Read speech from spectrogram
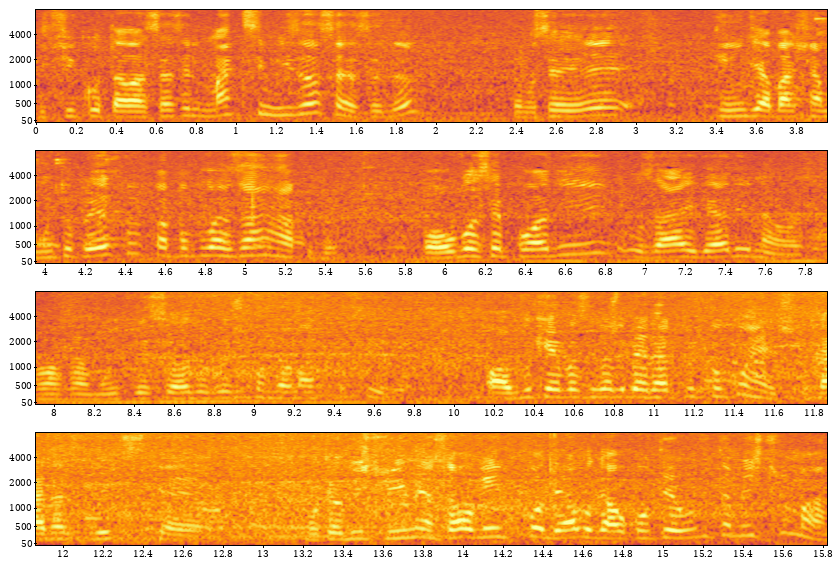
dificultar o acesso, ele maximiza o acesso, entendeu? Então você tende a baixar muito o preço para popularizar rápido. Ou você pode usar a ideia de não, essa informação é muito preciosa, eu vou esconder o mais possível. Óbvio que aí você dá liberdade para os concorrentes. No caso da Netflix, que é conteúdo de streaming, é só alguém poder alugar o conteúdo e também streamar.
